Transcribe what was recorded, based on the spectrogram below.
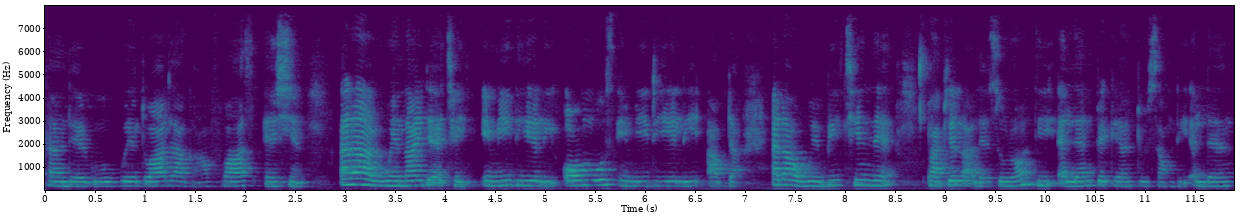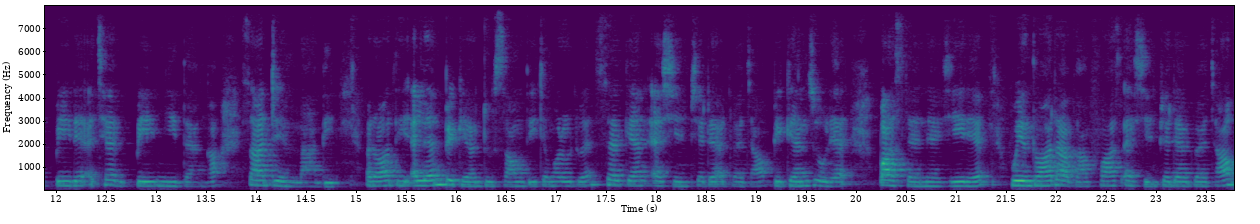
ခန်းတဲ့ကိုဝင်သွားတာက first action အဲ့ဒါဝင်လိုက်တဲ့အချိန် immediately almost immediately after အဲ့ဒါဝင်ပြီးချင်းနဲ့ဘာဖြစ်လာလဲဆိုတော့ဒီ alarm began to sound ဒီ alarm ပေးတဲ့အချက်ပေးမြည်တမ်းကစတင်လာသည်အဲ့တော့ဒီ alarm began to sound ဒီကျွန်တော်တို့အတွက် second action ဖြစ်တဲ့အတွက်ကြောင့် began ဆိုတဲ့ past tense နဲ့ရေးတယ်ဝင်သွားတာက first action ဖြစ်တဲ့အတွက်ကြောင့်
